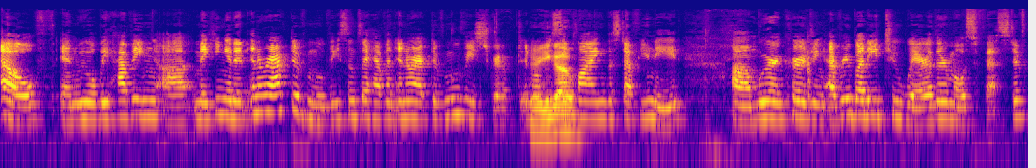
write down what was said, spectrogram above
Elf, and we will be having uh, making it an interactive movie since I have an interactive movie script, and There we'll you be go. supplying the stuff you need. Um, we're encouraging everybody to wear their most festive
